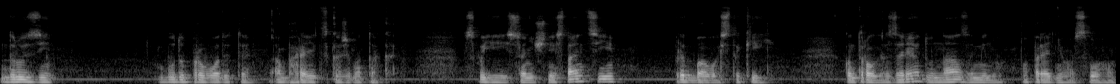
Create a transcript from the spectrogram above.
друзі, буду проводити апгрейд, скажімо так, своєї сонячної станції. Придбав ось такий контролер заряду на заміну попереднього свого.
